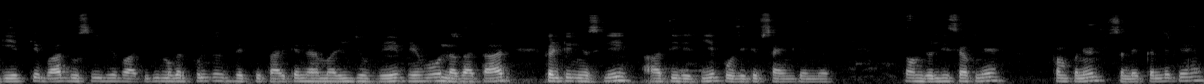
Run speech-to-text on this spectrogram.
गेप के बाद दूसरी वेव आती थी, मगर फुल वेव रेक्टिफायर के अंदर हमारी जो वेव है, वो लगातार कंटिन्यूसली आती रहती है पॉजिटिव साइन के अंदर। तो हम जल्दी से अपने कंपोनेंट सेलेक्ट कर लेते हैं।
